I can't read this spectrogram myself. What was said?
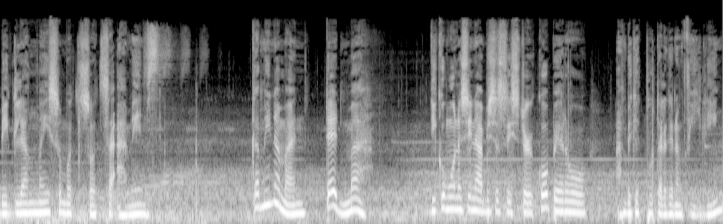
biglang may sumutsot sa amin. Kami naman, dead ma. Di ko muna sinabi sa sister ko pero ang bigat po talaga ng feeling.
